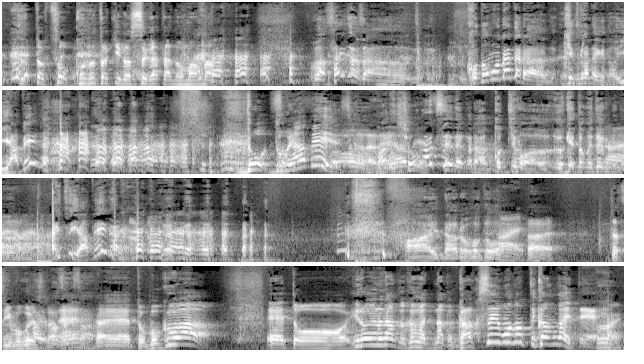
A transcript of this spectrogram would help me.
ずっとそうこの時の姿のまま。まあ才川さん子供だから気づかないけどやべえから。どどやべえですからね。まだ小学生だからこっちも受け止めてるけど、はいはいはい。あいつやべえから。はいなるほど、はい。はいじゃあ次僕ですかね、はいえっ、と僕はえっ、といろいろなんか考えてなんか学生ものって考えて、はい。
